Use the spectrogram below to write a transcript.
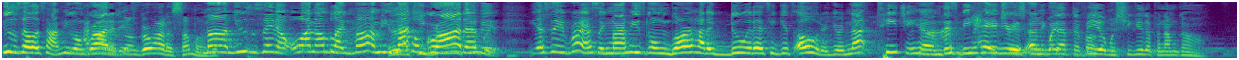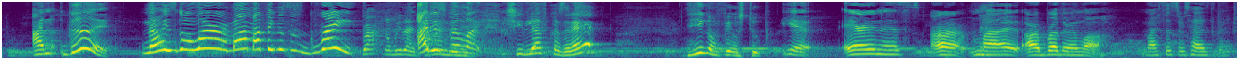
You used to say all the time he gonna I grow out of this. gonna grow out of some of it. Mom used to say that, oh, and I'm like, Mom, he's It's not like gonna grow out of it. it. Yes, it right. I was like, Mom, he's gonna learn how to do it as he gets older. You're not teaching him this behavior is Patrice gonna wake the unacceptable. Feel when she get up and I'm gone. I'm good. Now he's gonna learn, Mom. I think this is great. Rock gonna be like. I just feel like she left because of that. He gonna feel stupid. Yeah, Aaron is our my our brother-in-law, my sister's husband.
